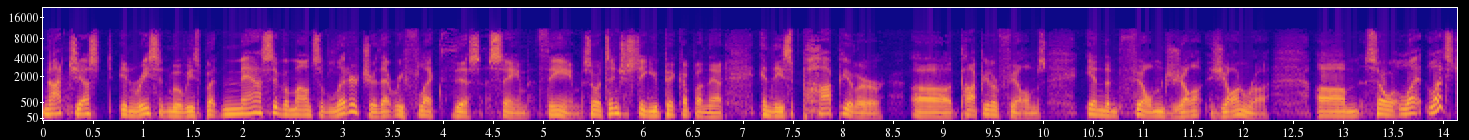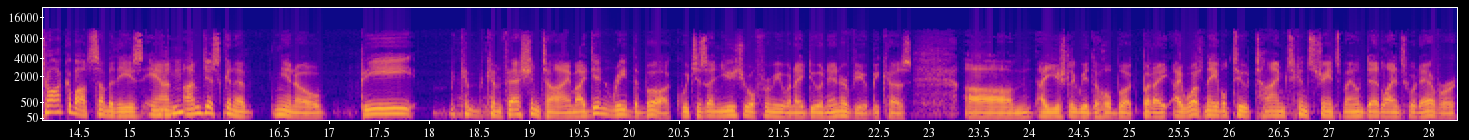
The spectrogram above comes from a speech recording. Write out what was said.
not just in recent movies, but massive amounts of literature that reflect this same theme. So it's interesting you pick up on that in these popular. Uh, popular films in the film genre. Um, so let, let's talk about some of these, and I'm just going to, you know, be con- confession time. I didn't read the book, which is unusual for me when I do an interview because um, I usually read the whole book, but I, I wasn't able to. Time constraints, my own deadlines, whatever.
